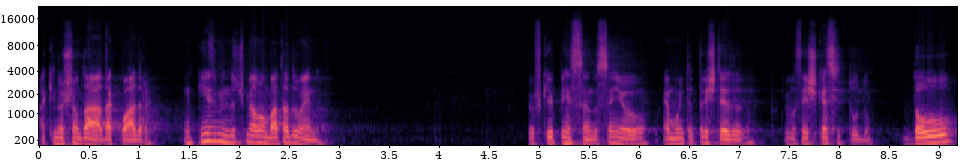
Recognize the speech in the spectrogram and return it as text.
aqui no chão da, da quadra, com 15 minutos minha lombar está doendo eu fiquei pensando, Senhor, é muita tristeza, porque você esquece tudo. Dor,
